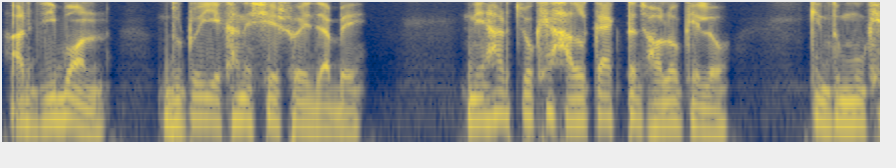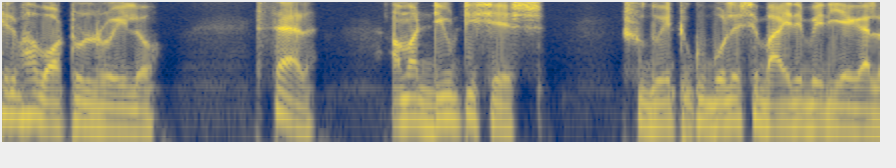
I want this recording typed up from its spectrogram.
আর জীবন দুটোই এখানে শেষ হয়ে যাবে নেহার চোখে হালকা একটা ঝলক এলো, কিন্তু মুখের ভাব অটল রইল। স্যার, আমার ডিউটি শেষ। শুধু এটুকু বলে সে বাইরে বেরিয়ে গেল।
